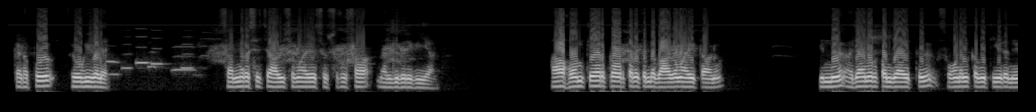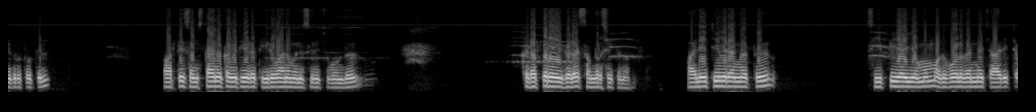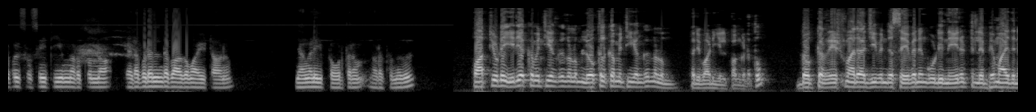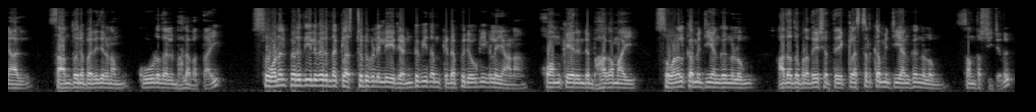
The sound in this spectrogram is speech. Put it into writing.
കിടപ്പ് രോഗികളെ സന്ദർശിച്ച് ആവശ്യമായ ശുശ്രൂഷ നൽകി വരികയാണ്. ആ ഹോം കെയർ പ്രവർത്തനത്തിന്റെ ഭാഗമായിട്ടാണ് ഇന്ന് അജാനൂർ പഞ്ചായത്ത് സോണൽ കമ്മിറ്റിയുടെ നേതൃത്വത്തിൽ പാർട്ടി സംസ്ഥാന കമ്മിറ്റിയുടെ തീരുമാനമനുസരിച്ചുകൊണ്ട് കിടപ്പ് രോഗികളെ സന്ദർശിക്കുന്നത്. പാലിയേറ്റീവ് രംഗത്ത് സി പി ഐ എമ്മും അതുപോലെ തന്നെ ചാരിറ്റബിൾ സൊസൈറ്റിയും നടത്തുന്ന ഇടപെടലിന്റെ ഭാഗമായിട്ടാണ് ഞങ്ങൾ ഈ പ്രവർത്തനം നടത്തുന്നത്. പാർട്ടിയുടെ ഏരിയ കമ്മിറ്റി അംഗങ്ങളും ലോക്കൽ കമ്മിറ്റി അംഗങ്ങളും പരിപാടിയിൽ പങ്കെടുത്തു. ഡോക്ടർ രേഷ്മ രാജീവിന്റെ സേവനം കൂടി നേരിട്ട് ലഭ്യമായതിനാൽ സാന്ത്വന പരിചരണം കൂടുതൽ ഫലവത്തായി. സോണൽ പരിധിയിൽ വരുന്ന ക്ലസ്റ്ററുകളിലെ രണ്ടു വീതം കിടപ്പ് രോഗികളെയാണ് ഹോം കെയറിന്റെ ഭാഗമായി സോണൽ കമ്മിറ്റി അംഗങ്ങളും അതത് പ്രദേശത്തെ ക്ലസ്റ്റർ കമ്മിറ്റി അംഗങ്ങളും സന്ദർശിച്ചത്.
